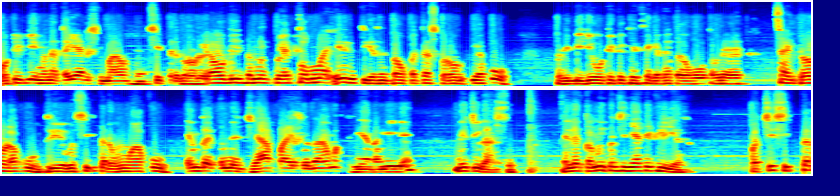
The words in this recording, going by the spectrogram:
ઓટીટી મને તૈયાર છે, મારો સિત્તેર કરોડ. ઓટીટી તમને પ્લેટફોર્મમાં એવી રીતે કહેશે તો હું પચાસ કરોડ રૂપિયા આપું પછી બીજી ઓટીટી કહેશે કે હું તમને સાઠ કરોડ આપું ત્રીજું સિત્તેર હું આપું. એમ કઈ તમને જ્યાં પ્રાઇસ વધારે મળશે ત્યાં તમે વેચી કાઢશો. એટલે તમે પછી ત્યાંથી ક્લિયર પચીસ સિત્તેર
